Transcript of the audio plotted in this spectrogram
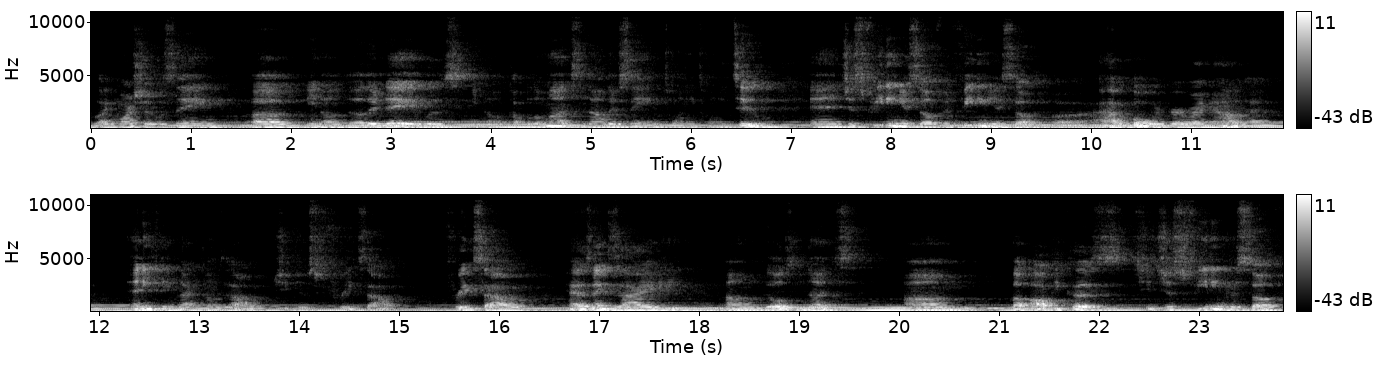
like Marsha was saying, uh, you know, the other day it was, you know, a couple of months. Now they're saying 2022, and just feeding yourself and feeding yourself. Uh, I have a coworker right now that anything that comes out, she just freaks out, freaks out, has anxiety, um, goes nuts, um, but all because she's just feeding herself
